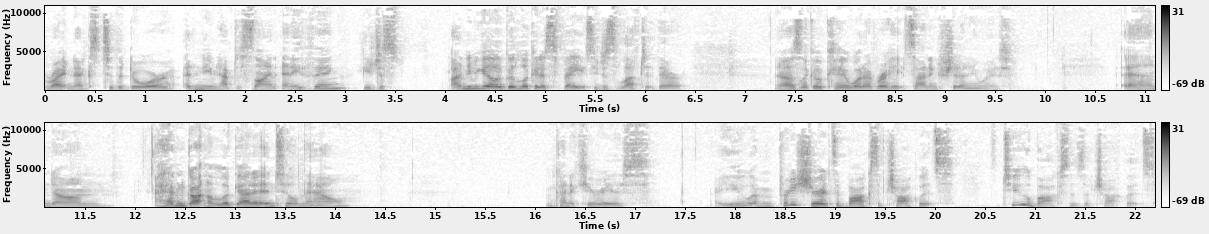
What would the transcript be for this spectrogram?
right next to the door. I didn't even have to sign anything. He just, I didn't even get a good look at his face. He just left it there. And I was like, okay, whatever. I hate signing shit anyways. And um, I haven't gotten a look at it until now. I'm kind of curious. Are you? I'm pretty sure it's a box of chocolates. Two boxes of chocolates.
